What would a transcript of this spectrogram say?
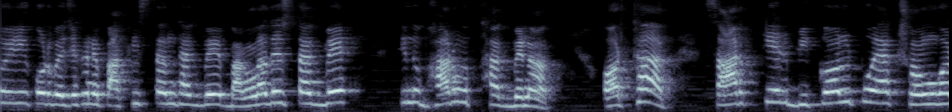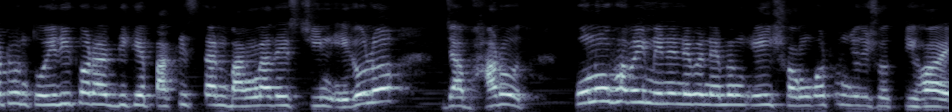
তৈরি করবে যেখানে পাকিস্তান থাকবে, বাংলাদেশ থাকবে, কিন্তু ভারত থাকবে না। অর্থাৎ সার্কের বিকল্প এক সংগঠন তৈরি করার দিকে পাকিস্তান, বাংলাদেশ, চীন এগুলো, যা ভারত কোনোভাবেই মেনে নেবেন এবং এই সংগঠন যদি সত্যি হয়,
